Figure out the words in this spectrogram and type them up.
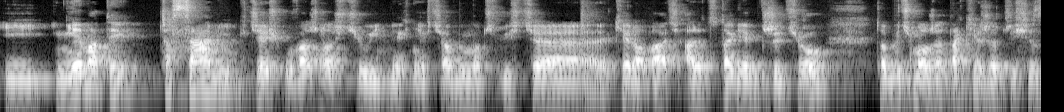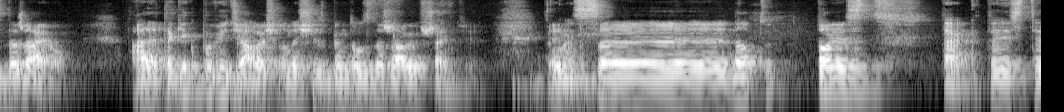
i nie ma tej czasami gdzieś uważności u innych, nie chciałbym oczywiście kierować, ale to tak jak w życiu, to być może takie rzeczy się zdarzają. Ale tak jak powiedziałeś, one się będą zdarzały wszędzie. Więc e, no, to, to jest tak, to jest e,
